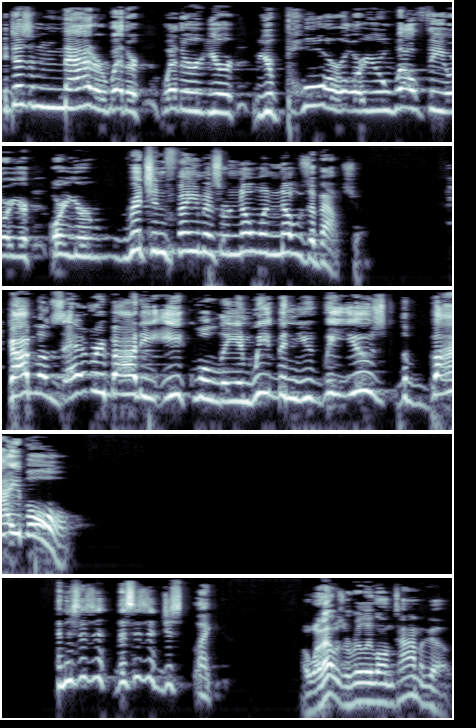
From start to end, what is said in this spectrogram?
It doesn't matter whether, whether you're, you're poor or you're wealthy or you're, or you're rich and famous or no one knows about you. God loves everybody equally and we've been, we used the Bible. And this isn't, this isn't just like Oh, well, that was a really long time ago.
